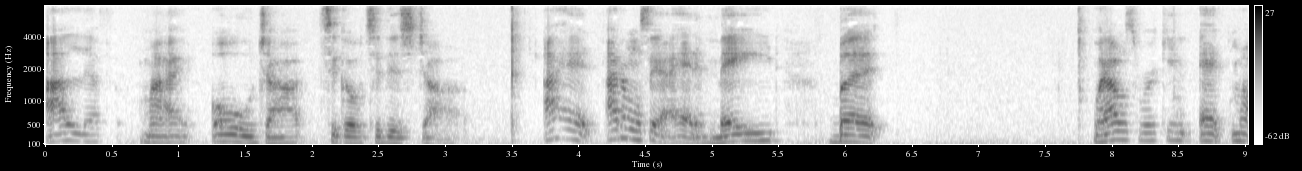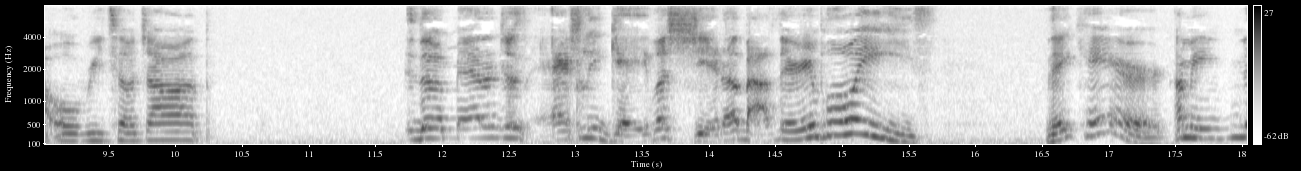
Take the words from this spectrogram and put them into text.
I left my old job to go to this job. I had I don't say I had it made, but when I was working at my old retail job, the managers actually gave a shit about their employees. They cared. I mean,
